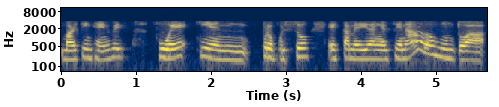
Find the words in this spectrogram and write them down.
Martin Henry, fue quien propulsó esta medida en el Senado junto a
